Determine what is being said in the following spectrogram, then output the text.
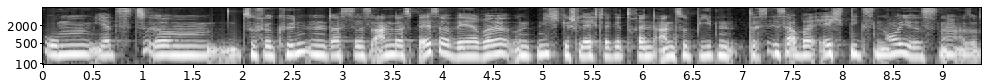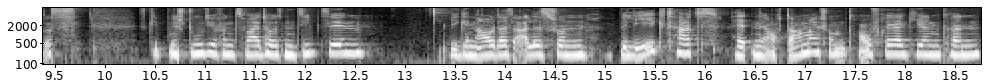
um jetzt ähm, zu verkünden, dass das anders besser wäre und nicht geschlechtergetrennt anzubieten. Das ist aber echt nichts Neues. Ne? Also das es gibt eine Studie von 2017, die genau das alles schon belegt hat. Hätten wir auch damals schon drauf reagieren können.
